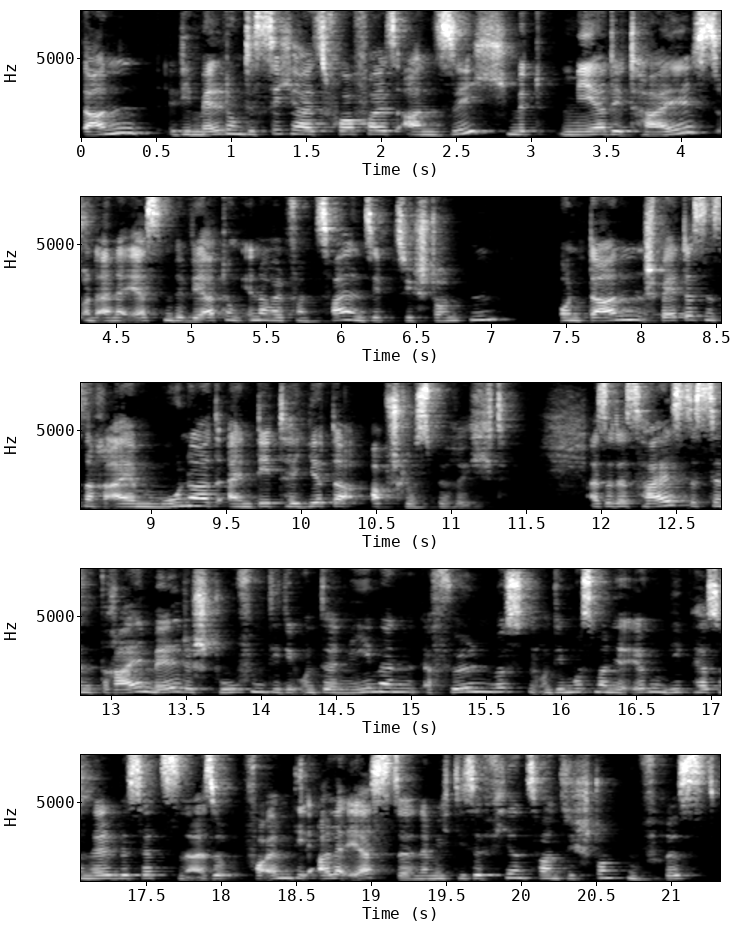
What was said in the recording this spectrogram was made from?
Dann die Meldung des Sicherheitsvorfalls an sich mit mehr Details und einer ersten Bewertung innerhalb von 72 Stunden. Und dann spätestens nach einem Monat ein detaillierter Abschlussbericht. Also das heißt, es sind drei Meldestufen, die die Unternehmen erfüllen müssten und die muss man ja irgendwie personell besetzen. Also vor allem die allererste, nämlich diese 24-Stunden-Frist,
